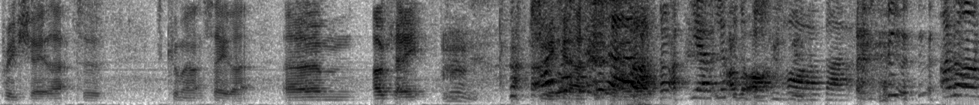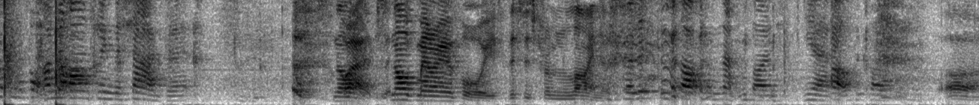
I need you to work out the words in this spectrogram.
appreciate that to, to come out and say that. Um, okay. Should we get our- Yeah, but look I'm at the not bottom part this. of that. I'm not answering the bottom. I'm not answering the shag bit. Snog, Right. Snog, marry, avoid. This is from Linus. No, this can start from that side, Yeah. out of the cast. Ah,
